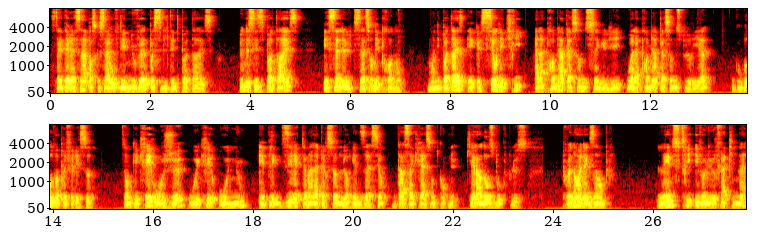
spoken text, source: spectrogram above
C'est intéressant parce que ça ouvre des nouvelles possibilités d'hypothèses. Une de ces hypothèses est celle de l'utilisation des pronoms. Mon hypothèse est que si on écrit à la première personne du singulier ou à la première personne du pluriel, Google va préférer ça. Donc écrire au je ou écrire au nous implique directement la personne ou l'organisation dans sa création de contenu, qu'elle endosse beaucoup plus. Prenons un exemple. L'industrie évolue rapidement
